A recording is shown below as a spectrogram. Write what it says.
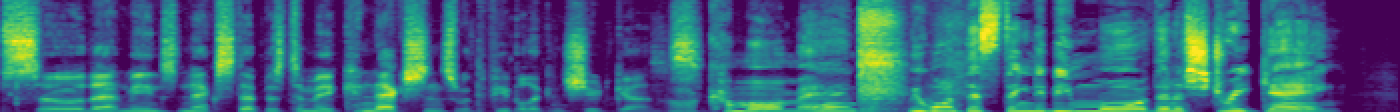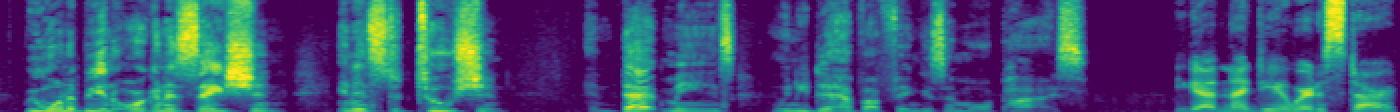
so that means next step is to make connections with people that can shoot guns. Oh, come on, man. We want this thing to be more than a street gang. We want to be an organization, an institution. And that means we need to have our fingers in more pies. You got an idea where to start?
